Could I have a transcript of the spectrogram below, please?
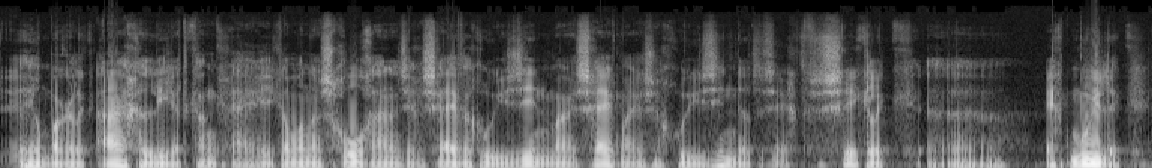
heel makkelijk aangeleerd kan krijgen. Je kan wel naar school gaan en zeggen schrijf een goede zin, maar schrijf maar eens een goede zin. Dat is echt verschrikkelijk, uh, echt moeilijk,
